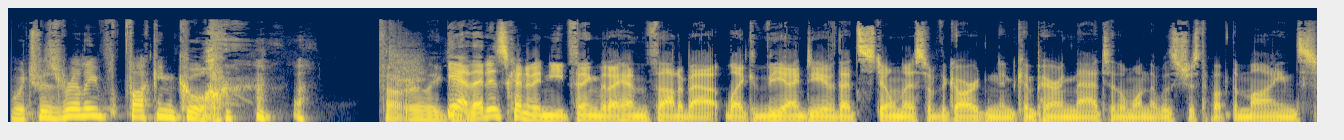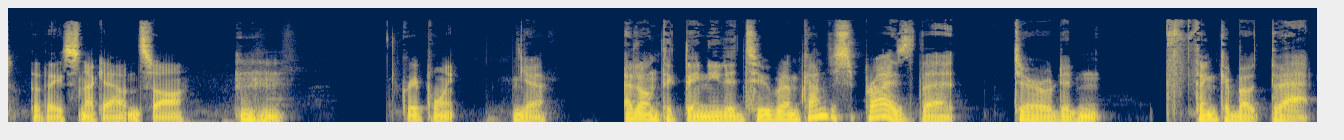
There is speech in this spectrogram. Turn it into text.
which was really fucking cool. Felt really good. Yeah, that is kind of a neat thing that I hadn't thought about. Like the idea of that stillness of the garden and comparing that to the one that was just above the mines that they snuck out and saw. hmm Great point. Yeah. I don't think they needed to, but I'm kind of surprised that Darrow didn't think about that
